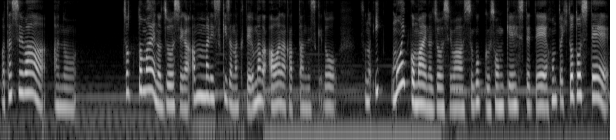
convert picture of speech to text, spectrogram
私はあのちょっと前の上司があんまり好きじゃなくて馬が合わなかったんですけどそのいもう一個前の上司はすごく尊敬してて本当人として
